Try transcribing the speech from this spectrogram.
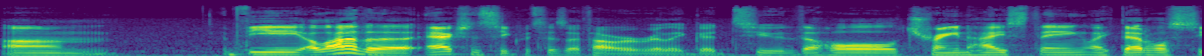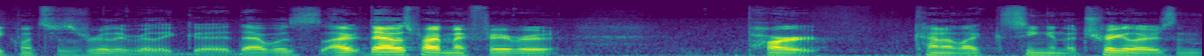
Um, the a lot of the action sequences I thought were really good too. The whole train heist thing, like that whole sequence was really really good. That was I, that was probably my favorite part. Kind of like seeing in the trailers and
